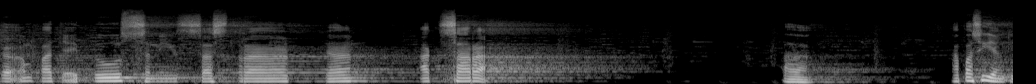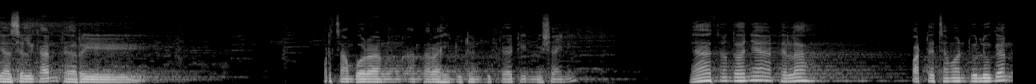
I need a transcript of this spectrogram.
keempat yaitu seni sastra dan aksara. Ah, apa sih yang dihasilkan dari percampuran antara Hindu dan Buddha di Indonesia ini? Ya, contohnya adalah pada zaman dulu kan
